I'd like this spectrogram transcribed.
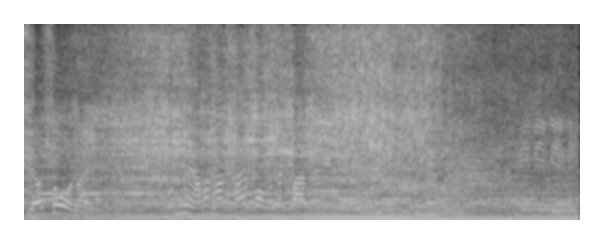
เสียโซ่หน่อยคุณแม่มาทักทายกล้องจักบาทนะนี่นี่นี่นี่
